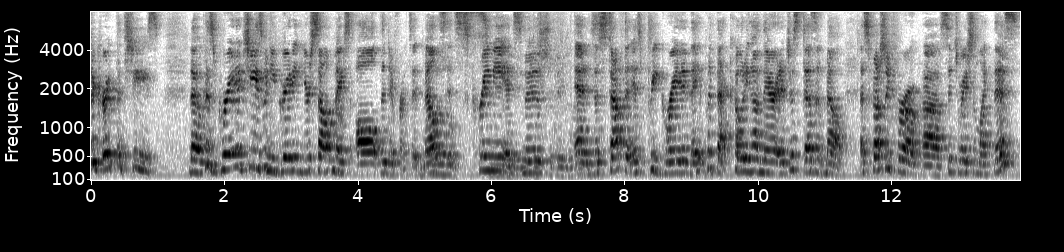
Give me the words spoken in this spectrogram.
him to grate the cheese. No, because grated cheese, when you grate it yourself, makes all the difference. It melts, Oh, it's creamy, it's sweet. smooth, This should be and nice. the stuff that is pre-grated, they put that coating on there, and it just doesn't melt. Especially for a, uh situation like this,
